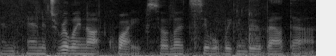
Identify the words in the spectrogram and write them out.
And, and it's really not quite, so let's see what we can do about that.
